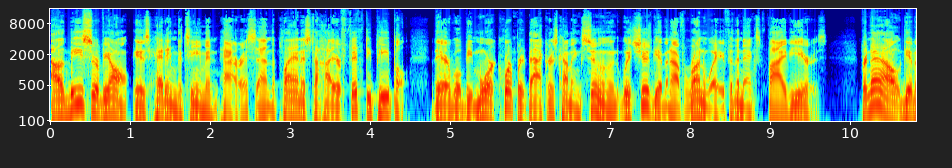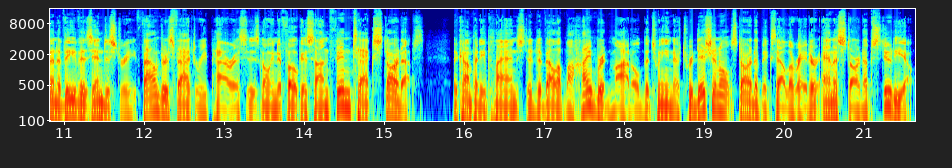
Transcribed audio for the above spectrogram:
Albin Serviant is heading the team in Paris, and the plan is to hire 50 people. There will be more corporate backers coming soon, which should give enough runway for the next five years. For now, given Aviva's industry, Founders Factory Paris is going to focus on fintech startups. The company plans to develop a hybrid model between a traditional startup accelerator and a startup studio.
